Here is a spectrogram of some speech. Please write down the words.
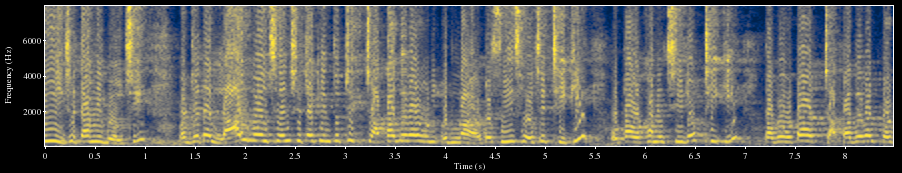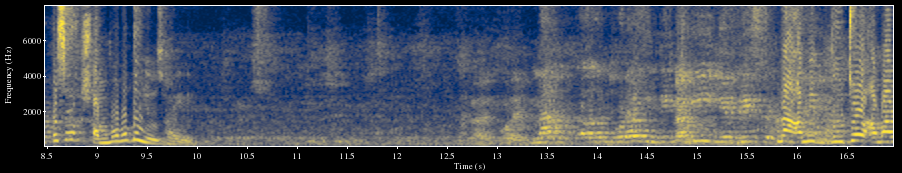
নীল সেটা আমি বলছি। বাট যেটা লাল বলছেন সেটা কিন্তু ঠিক চাপা দেওয়ার নয় ওটা সিজ হয়েছে ঠিকই ওটা ওখানে ছিল ঠিকই তবে ওটা চাপা দেওয়ার পারপাসে সম্ভবত ইউজ হয়নি। না আমি দুটো আমার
